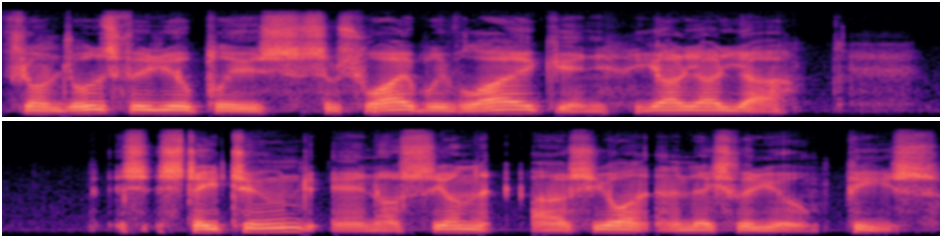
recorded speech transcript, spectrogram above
If you enjoy this video, please subscribe, leave a like, and yada yada yada. S stay tuned, and I'll see you on the, I'll see you on the next video. Peace.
